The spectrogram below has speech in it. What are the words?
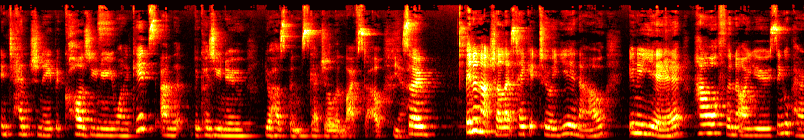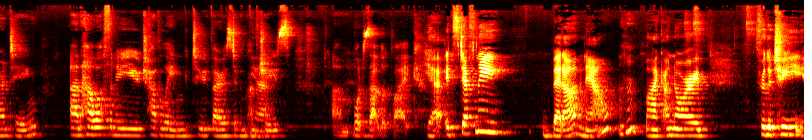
intentionally because you knew you wanted kids and because you knew your husband's schedule and lifestyle. Yeah. So, in a nutshell, let's take it to a year now. In a year, how often are you single parenting and how often are you traveling to various different Yeah. countries? Um, what does that look like? Yeah, it's definitely better now. Mhm. Like I know through the two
